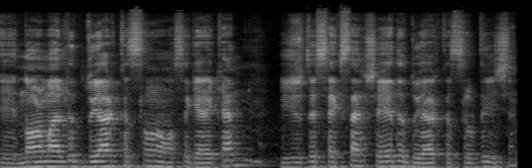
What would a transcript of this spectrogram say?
e, normalde duyar kasılmaması gereken %80 şeye de duyar kasıldığı için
